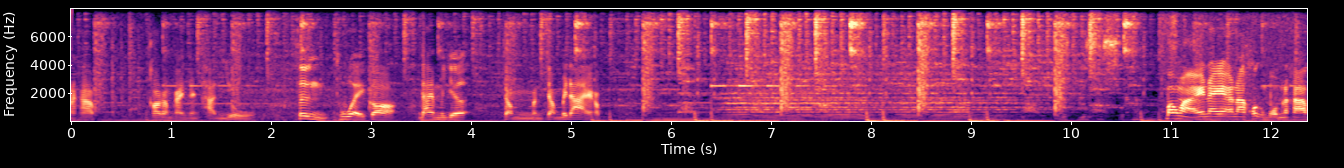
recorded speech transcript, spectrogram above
นะครับเข้าทำการแข่งขันอยู่ ซึ่งถ้วยก็ได้มาเยอะจำมันจำไม่ได้ครับเป้าหมายในอนาคตของผมนะครับ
